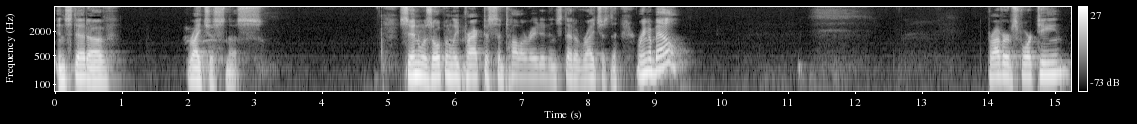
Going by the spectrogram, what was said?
instead of righteousness. Sin was openly practiced and tolerated instead of righteousness. Ring a bell? Proverbs 14,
